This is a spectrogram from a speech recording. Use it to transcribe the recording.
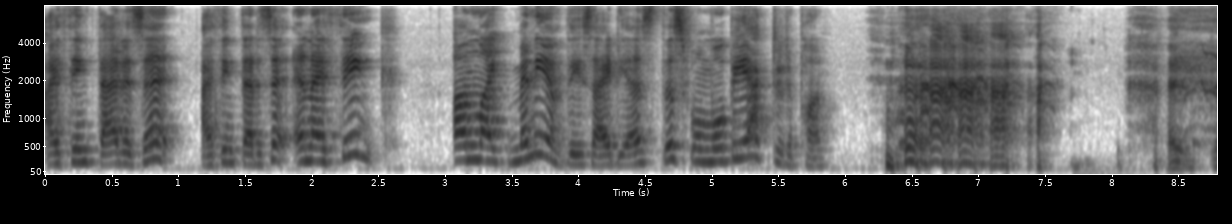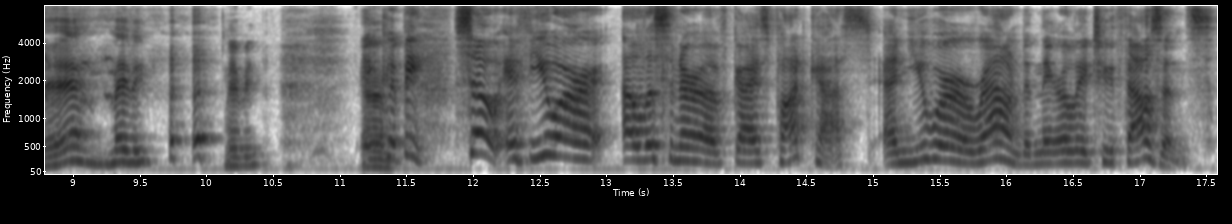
I think that is it. I think that is it. And I think unlike many of these ideas, this one will be acted upon. Eh, yeah, maybe. maybe. It Um, could be. So, if you are a listener of Guy's podcast and you were around in the early 2000s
